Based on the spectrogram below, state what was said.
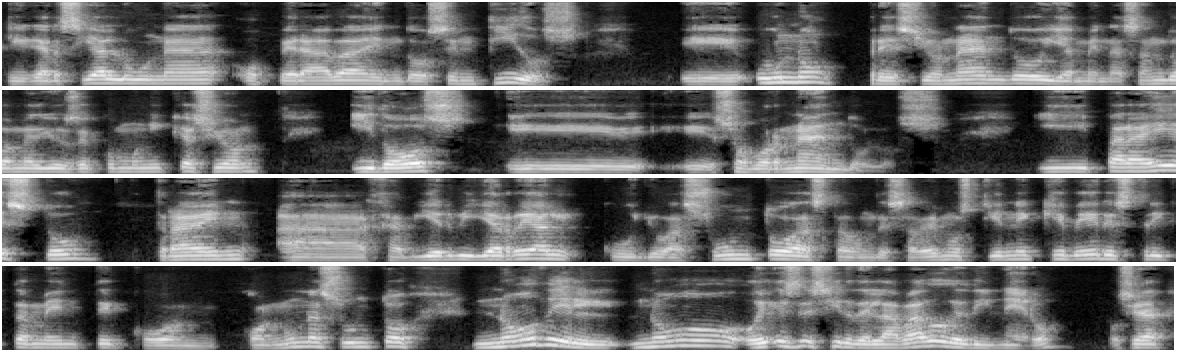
que García Luna operaba en dos sentidos. Eh, uno, presionando y amenazando a medios de comunicación y dos, eh, eh, sobornándolos. Y para esto traen a Javier Villarreal, cuyo asunto, hasta donde sabemos, tiene que ver estrictamente con, con un asunto no del, no, es decir, de lavado de dinero. O sea,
